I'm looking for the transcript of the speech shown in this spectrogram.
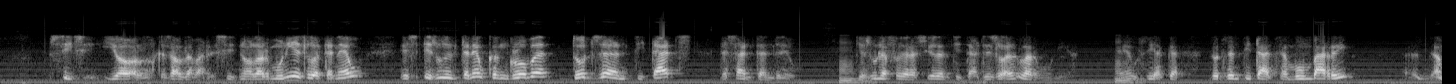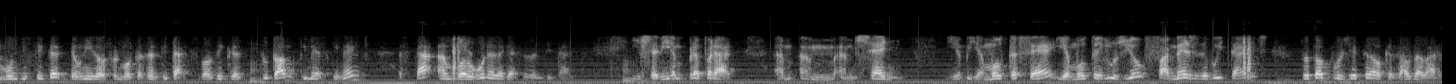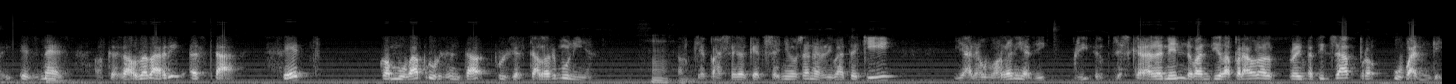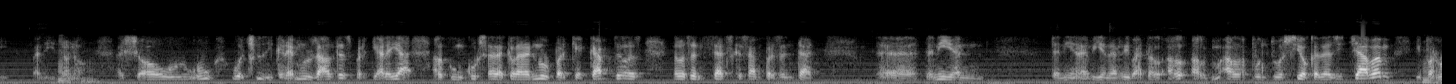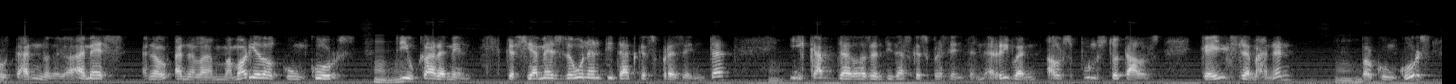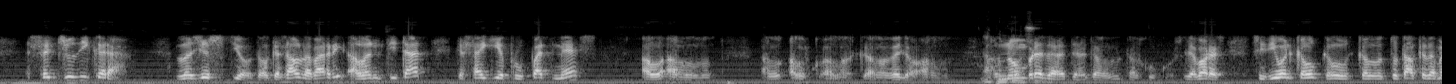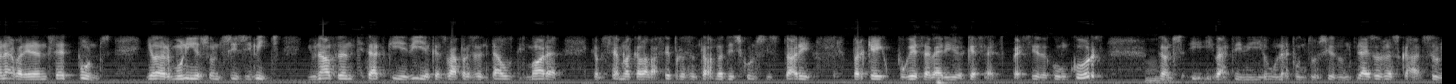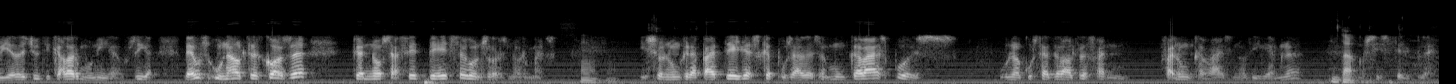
Sí, sí, jo el casal de barri. Sí, no, l'Harmonia és l'Ateneu, és, és un Ateneu que engloba 12 entitats de Sant Andreu, Mm. que és una federació d'entitats, és l'Harmonia. Eh? O sigui que 12 entitats en un barri, en un districte, déu nhi són moltes entitats. Vol dir que tothom, qui més qui menys, està amb alguna d'aquestes entitats. I s'havien preparat amb, amb, amb seny i, i amb molta fe i amb molta il·lusió fa més de 8 anys tot el projecte del casal de barri. És més, el casal de barri està fet com ho va projectar, projectar l'harmonia. El que passa que aquests senyors han arribat aquí i ara ho volen, ja dic, descaradament no van dir la paraula privatitzar, però ho van dir. Van dir, no, no, això ho, ho, ho adjudicarem nosaltres perquè ara ja el concurs s'ha declarat nul perquè cap de les, de les entitats que s'han presentat eh, tenien, tenien, havien arribat al, al, al, a la puntuació que desitjàvem i per tant no d'allò. A més, en, el, en la memòria del concurs diu clarament que si hi ha més d'una entitat que es presenta i cap de les entitats que es presenten arriben als punts totals que ells demanen pel concurs, s'adjudicarà la gestió del casal de barri a l'entitat que s'hagi apropat més al, al, al, al, al, al, al, Al el nombre de, de, del, del concurs. Llavors, si diuen que el, que, el, que el total que demanaven eren 7 punts i l'harmonia són 6 i mig, i una altra entitat que hi havia que es va presentar a última hora, que em sembla que la va fer presentar al mateix consistori perquè hi pogués haver-hi aquesta espècie de concurs, doncs i, i va tenir una puntuació d'un 3, doncs esclar, s'hauria d'adjudicar l'harmonia. O sigui, veus una altra cosa que no s'ha fet bé segons les normes. I són un grapat d'elles que posades en un cabàs, doncs, un al costat de l'altre fan, fan un cabàs, no? diguem-ne, un cistell ple.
